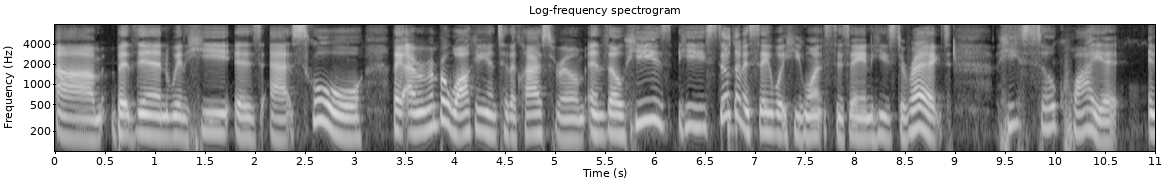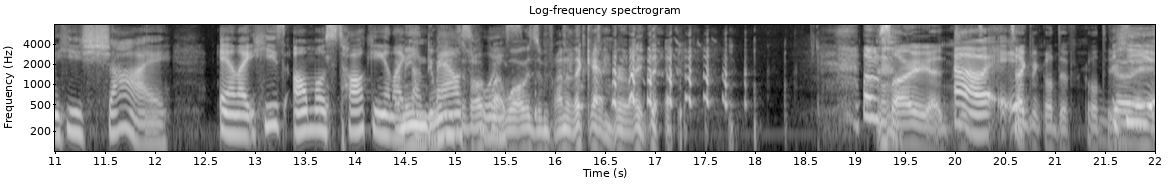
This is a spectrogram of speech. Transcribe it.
Um, but then when he is at school, like I remember walking into the classroom, and though he's he's still going to say what he wants to say, and he's direct, he's so quiet and he's shy, and like he's almost talking in like I mean, a do we need mouse to talk about voice. what was in front of the camera right there? I'm sorry. Oh, it's it- technical difficulties. he,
